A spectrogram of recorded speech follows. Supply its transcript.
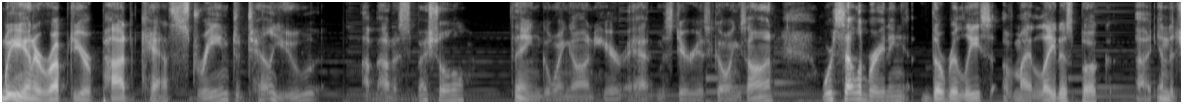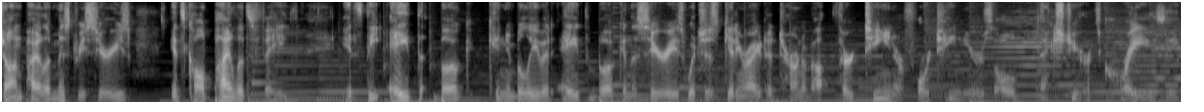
We interrupt your podcast stream to tell you about a special thing going on here at Mysterious Goings On. We're celebrating the release of my latest book uh, in the John Pilot Mystery Series. It's called Pilot's Faith. It's the eighth book, can you believe it? Eighth book in the series, which is getting ready to turn about 13 or 14 years old next year. It's crazy.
